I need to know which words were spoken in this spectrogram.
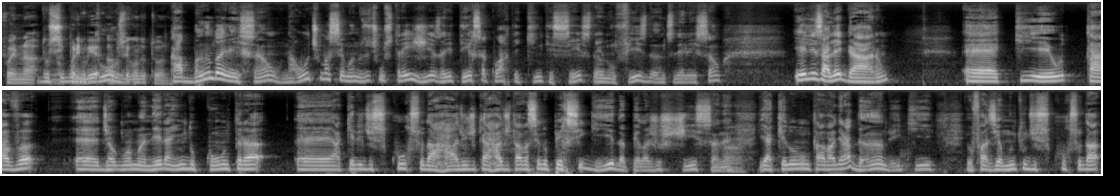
Foi na, do no segundo primeiro, turno. no segundo turno. acabando a eleição, na última semana, nos últimos três dias, ali, terça, quarta, e quinta e sexta, eu não fiz antes da eleição, eles alegaram é, que eu estava, de alguma maneira, indo contra é, aquele discurso da rádio de que a rádio estava sendo perseguida pela justiça, né? Ah. E aquilo não estava agradando, e que eu fazia muito discurso da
